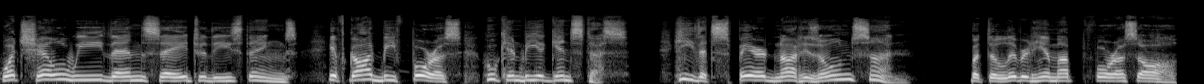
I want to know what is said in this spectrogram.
What shall we then say to these things? If God be for us, who can be against us? He that spared not his own Son, but delivered him up for us all,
